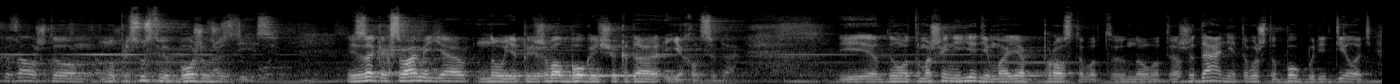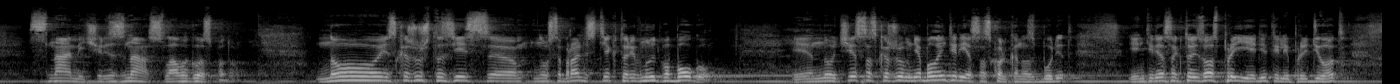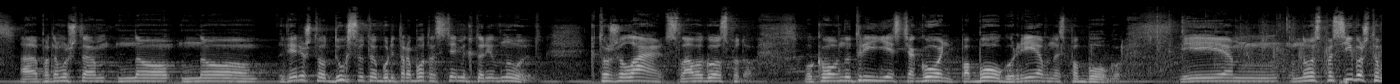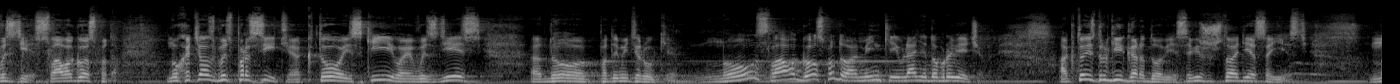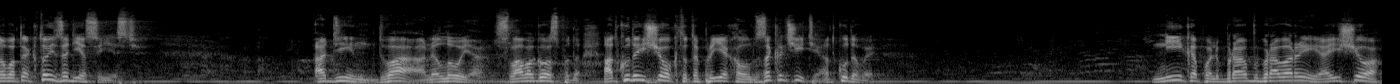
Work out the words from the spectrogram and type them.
сказал, что ну, присутствие Божие уже здесь. Не знаю, как с вами, я, ну, я переживал Бога еще, когда ехал сюда. И ну, вот в машине едем, а я просто вот, ну, вот ожидание того, что Бог будет делать с нами, через нас, слава Господу. Но и скажу, что здесь э, ну, собрались те, кто ревнует по Богу. И, ну, честно скажу, мне было интересно, сколько нас будет. И интересно, кто из вас приедет или придет. А, потому что, но, но верю, что Дух Святой будет работать с теми, кто ревнует, кто желает, слава Господу, у кого внутри есть огонь по Богу, ревность по Богу. И, ну, спасибо, что вы здесь, слава Господу. Ну, хотелось бы спросить, а кто из Киева, и вы здесь, ну, поднимите руки. Ну, слава Господу, аминь, киевляне, добрый вечер. А кто из других городов есть? Я вижу, что Одесса есть. Ну вот, а кто из Одессы есть? Один, два, аллилуйя, слава Господу. Откуда еще кто-то приехал? Закричите, откуда вы? Никополь, Бровары, а еще?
